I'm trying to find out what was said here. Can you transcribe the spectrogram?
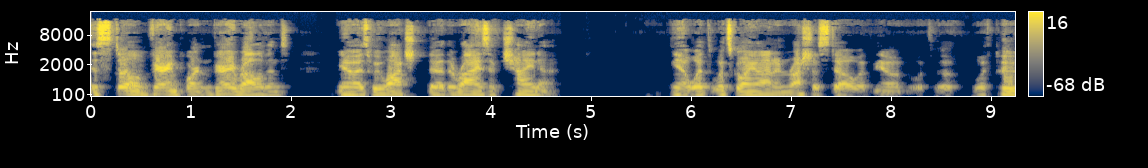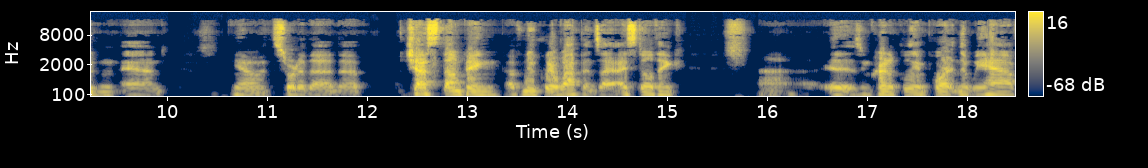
is, still very important, very relevant. You know, as we watch the, the rise of China, you know, what, what's going on in Russia still with, you know, with, with Putin and, you know, sort of the, the chest thumping of nuclear weapons. I, I still think, uh, it is incredibly important that we have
